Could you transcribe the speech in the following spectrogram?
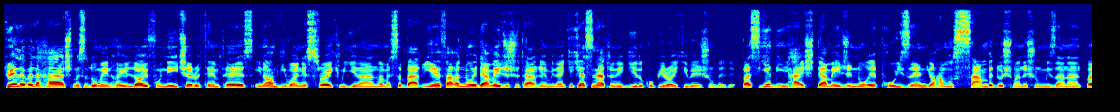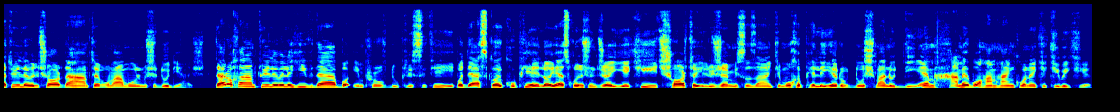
توی level 8 مثل domain های life و nature و tempest اینا هم divine strike می‌گیرن و مثل بقیه فقط نوع damage ش رو تغییر میدن که کسی نتونه گیر و کپی رایتی بهشون بده. پس یه D 8 8 damage نوع poison یا همون سم به دشمنشون می‌زنن و توی لول 14 هم طبق معمول میشه 2 D 8 در آخر هم توی level 17 با improved duplicity با دستگاه کپی الهی از خودشون جای یکی 4 تا illusion می‌سازن که مخ player و دشمن و DM همه با هم هنگ کنه که کی به کیه.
